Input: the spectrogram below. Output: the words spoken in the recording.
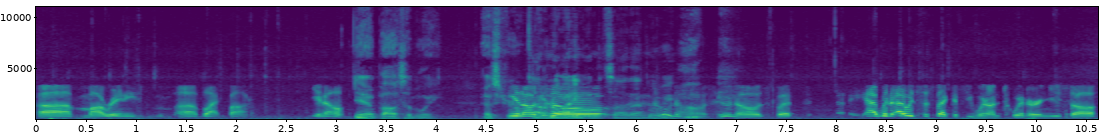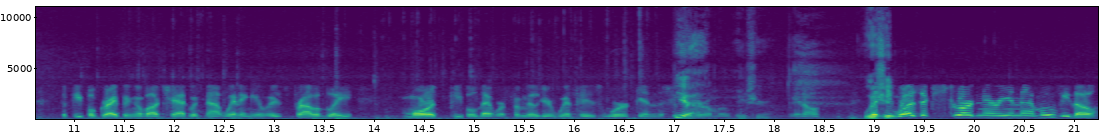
uh, Ma Rainey's uh, Black Bottom. You know. Yeah, possibly. That's true. You know, I don't so, know anyone that saw that movie. Who knows? Who knows? But I would I would suspect if you went on Twitter and you saw the people griping about Chadwick not winning, it was probably more people that were familiar with his work in the yeah, superhero movie. I'm sure. You know, We but he was extraordinary in that movie, though.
